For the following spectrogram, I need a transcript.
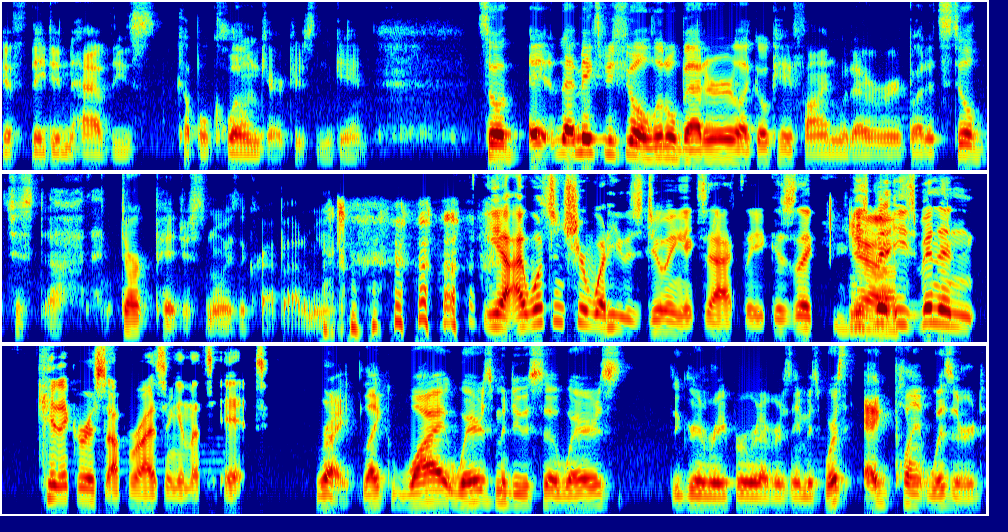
if they didn't have these couple clone characters in the game. So it, that makes me feel a little better. Like, okay, fine, whatever. But it's still just uh, that dark pit just annoys the crap out of me. Yeah, I wasn't sure what he was doing exactly because, like, he's Yeah. been he's been in Kid Icarus Uprising, and that's it. Right. Like, why? Where's Medusa? Where's the Grim Reaper, whatever his name is? Where's Eggplant Wizard?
